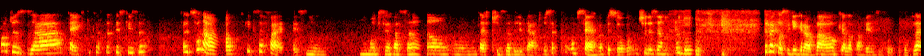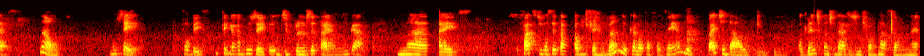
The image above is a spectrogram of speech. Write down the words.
pode usar técnicas da pesquisa tradicional. O que, que você faz no, numa observação num teste de usabilidade. Você observa a pessoa utilizando o produto. Você vai conseguir gravar o que ela está vendo no Google Glass? Não. Não sei. Talvez tenha algum jeito de projetar em algum lugar. Mas o fato de você estar tá observando o que ela está fazendo vai te dar um, uma grande quantidade de informação, né?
